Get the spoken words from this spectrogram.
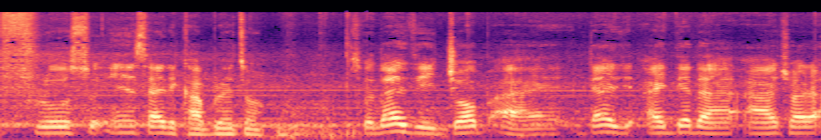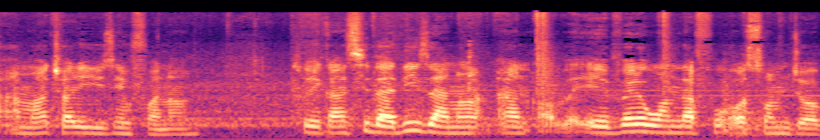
flows to inside the carburetor. So that's the job i that is the idea that i actually i'm actually using for now. So you can see that these are not an, a very wonderful awesome job.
